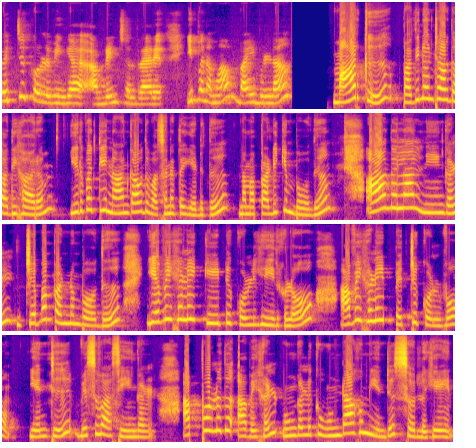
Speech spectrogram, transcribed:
பெற்றுக்கொள்ளுவீங்க அப்படின்னு சொல்றாரு. இப்ப நம்ம பைபிள்ல மார்க்கு பதினொன்றாவது அதிகாரம் இருபத்தி நான்காவது வசனத்தை எடுத்து நம்ம படிக்கும்போது ஆதலால் நீங்கள் ஜெபம் பண்ணும்போது எவைகளை கேட்டுக்கொள்கிறீர்களோ அவைகளை பெற்றுக்கொள்வோம். என்று விசுவாசியுங்கள். அப்பொழுது அவைகள் உங்களுக்கு உண்டாகும் என்று சொல்லுகிறேன்.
